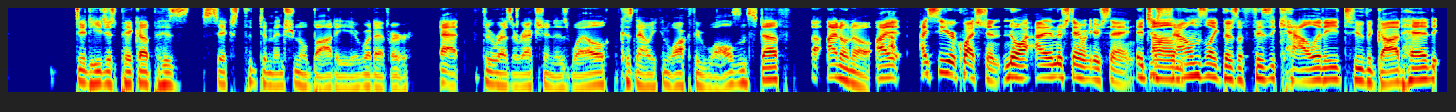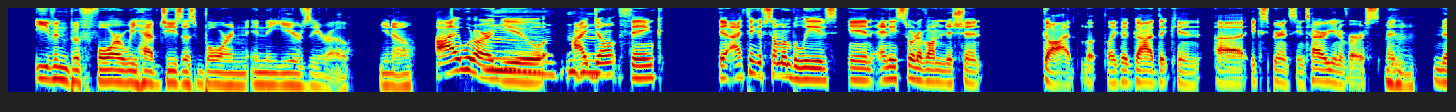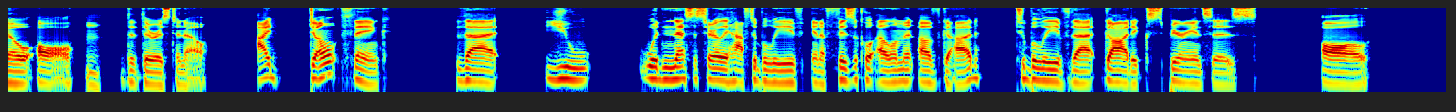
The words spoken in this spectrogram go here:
did he just pick up his sixth dimensional body or whatever at the resurrection as well? Because now he can walk through walls and stuff. I, I don't know. I I see your question. No, I, I understand what you're saying. it just Um, sounds like there's a physicality to the Godhead even before we have Jesus born in the year zero. You know. I would argue, Mm, I mhm. don't think, I think if someone believes in any sort of omniscient God, like a God that can uh, experience the entire universe and Mhm. know all Mm. that there is to know, I don't think that you would necessarily have to believe in a physical element of God to believe that God experiences all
